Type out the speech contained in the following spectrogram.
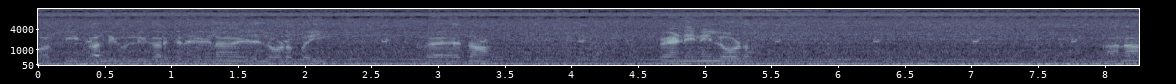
ਬਾਕੀ ਖਾਲੀ ਖੁੱਲੀ ਕਰਕੇ ਦੇਖ ਲਾਂਗੇ ਜੇ ਲੋੜ ਪਈ। ਵੈਸੇ ਤਾਂ ਪੈਣੀ ਨਹੀਂ ਲੋੜ। ਹਨਾ?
